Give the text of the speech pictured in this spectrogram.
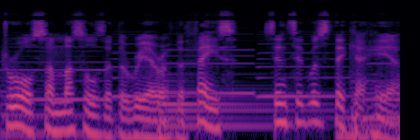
Draw some muscles at the rear of the face, since it was thicker here.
